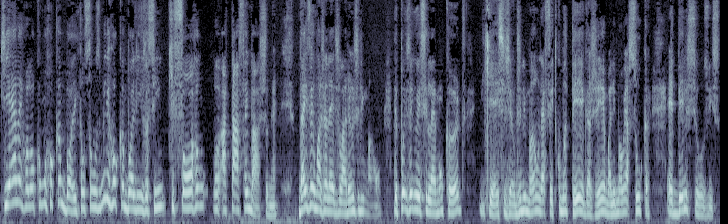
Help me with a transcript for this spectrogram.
que ela enrolou como rocambole. Então são os mini rocambolinhos assim que forram a taça embaixo, né? Daí vem uma geleia de laranja e limão. Depois vem esse lemon curd, que é esse gel de limão, né? Feito com manteiga, gema, limão e açúcar. É delicioso isso.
